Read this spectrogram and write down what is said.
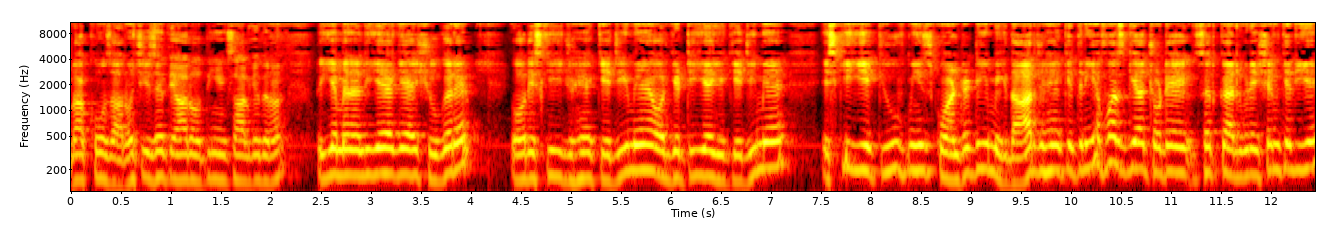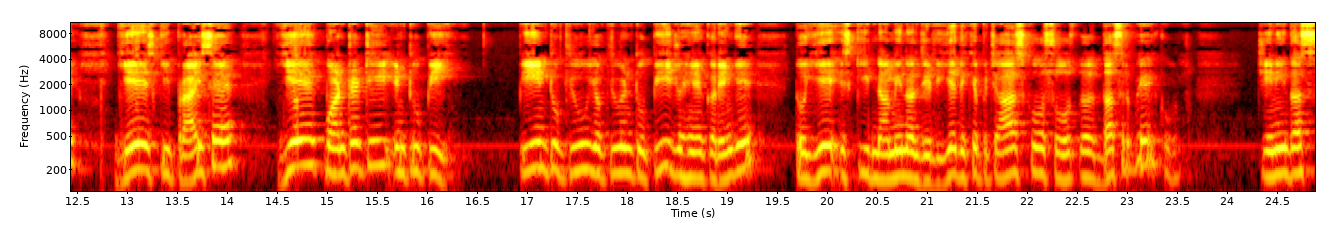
लाखों, हज़ारों चीज़ें तैयार होती हैं एक साल के दौरान। तो ये मैंने लिया है कि शुगर है और इसकी जो है केजी में है और ये टी है, ये केजी में है। इसकी ये क्यूब मीन्स क्वांटिटी मकदार जो है कितनी है, फ़र्ज़ गया छोटे सर कैलकुलेशन के लिए। ये इसकी प्राइस है। ये quantity into P P into Q या क्यू इंटू पी जो है करेंगे तो ये इसकी नॉमिनल जी डी ये देखिए पचास को सौ, दस रुपये चीनी दस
